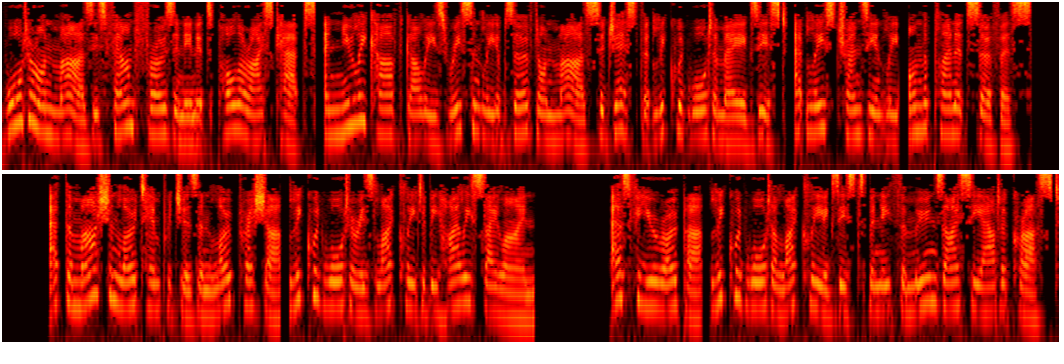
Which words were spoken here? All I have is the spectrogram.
Water on Mars is found frozen in its polar ice caps, and newly carved gullies recently observed on Mars suggest that liquid water may exist, at least transiently, on the planet's surface. At the Martian low temperatures and low pressure, liquid water is likely to be highly saline. As for Europa, liquid water likely exists beneath the Moon's icy outer crust.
